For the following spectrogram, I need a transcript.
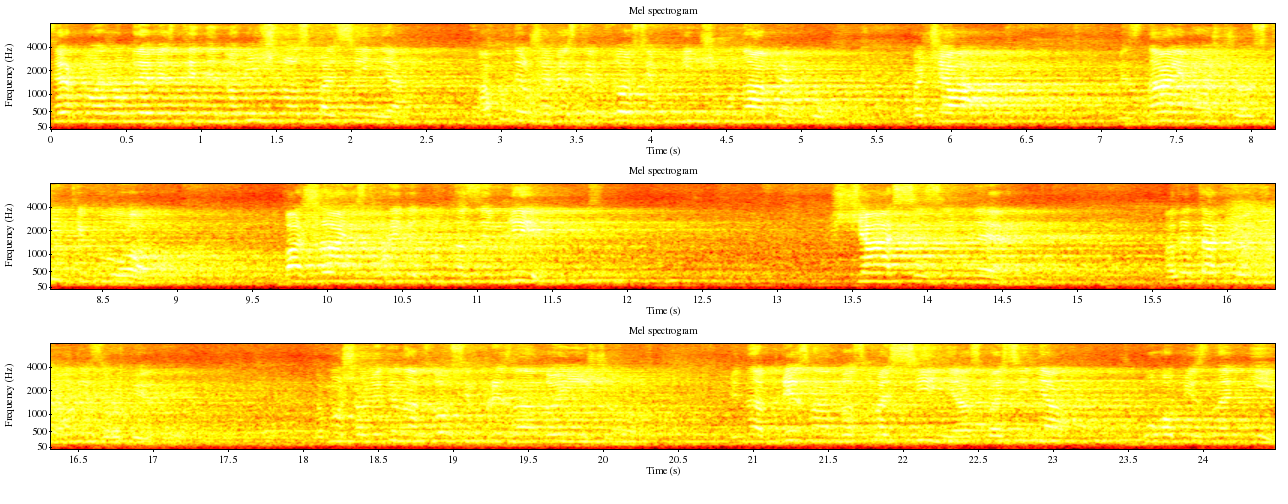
Церква буде вести не до вічного спасіння, а буде вже вести в зовсім іншому напрямку. Хоча ми знаємо, що скільки було бажань створити тут на землі щастя земне, але так його не могли зробити. Тому що людина зовсім признана до іншого. Людина признана до спасіння, а спасіння в Богопізнанні.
